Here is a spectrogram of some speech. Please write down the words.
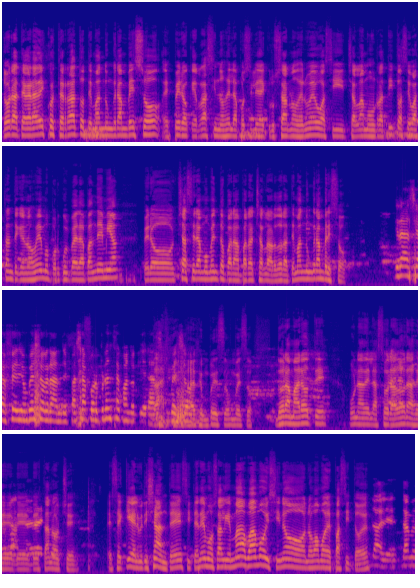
Dora, te agradezco este rato, te mando un gran beso. Espero que Racing nos dé la posibilidad de cruzarnos de nuevo, así charlamos un ratito. Hace bastante que nos vemos por culpa de la pandemia, pero ya será momento para, para charlar. Dora, te mando un gran beso. Gracias, Fede, un beso grande. Pasá por prensa cuando quieras. Un beso. Dale, un beso, un beso. Dora Marote, una de las oradoras de, de- de esta noche. Ezequiel, brillante, ¿eh? Si tenemos a alguien más, vamos, y si no, nos vamos despacito, ¿eh? Dale, dame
